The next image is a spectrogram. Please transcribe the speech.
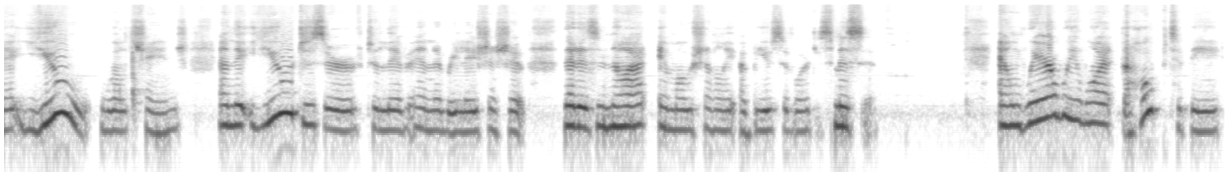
that you will change and that you deserve to live in a relationship that is not emotionally abusive or dismissive. And where we want the hope to be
